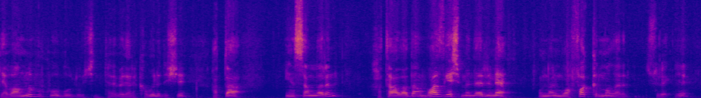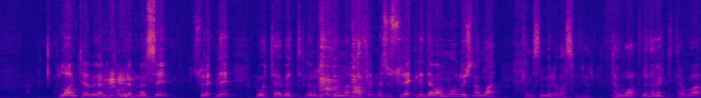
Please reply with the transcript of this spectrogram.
devamlı vuku bulduğu için tevbeleri kabul edişi hatta insanların hatalardan vazgeçmelerine onları muvaffak kılmaları sürekli kulların tevbelerini kabul etmesi sürekli bu tevbe ettikleri onları affetmesi sürekli devamlı olduğu için Allah kendisini böyle vasfediyor. Tevvab ne demekti tevvab?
